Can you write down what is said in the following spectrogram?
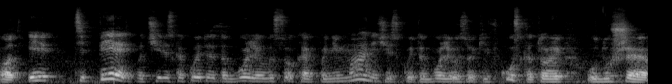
Вот. И теперь вот через какое-то это более высокое понимание, через какой-то более высокий вкус, который у души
